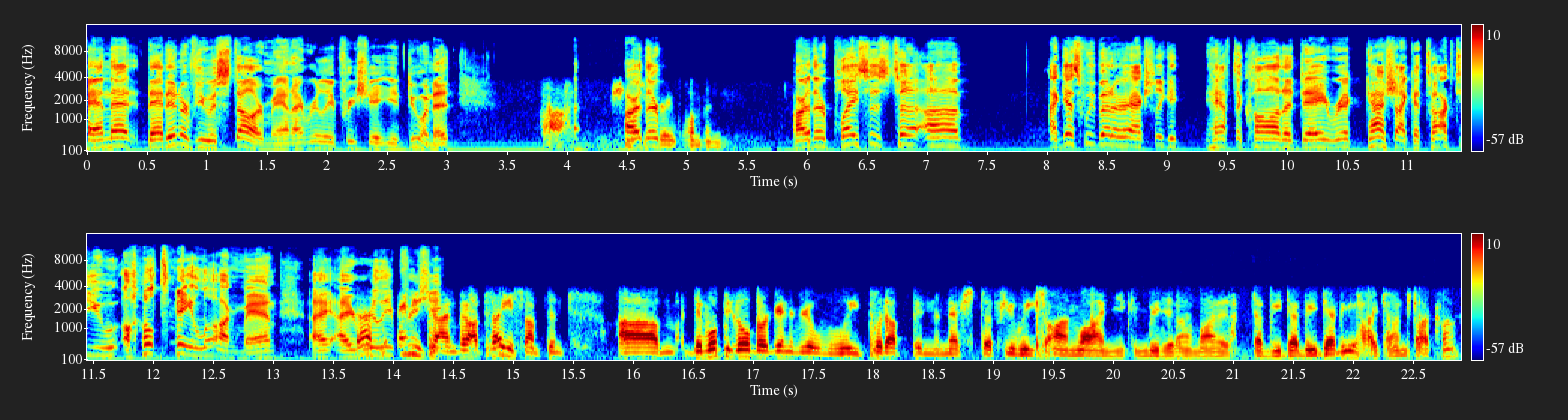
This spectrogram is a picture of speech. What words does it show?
And that that interview is stellar, man. I really appreciate you doing it. Ah, she's Are a there- great woman. Are there places to? Uh, I guess we better actually get, have to call it a day, Rick. Gosh, I could talk to you all day long, man. I, I really appreciate. anytime, but I'll tell you something. Um, the Whoopi Goldberg interview will be put up in the next uh, few weeks online. You can read it online at www.hightimes.com.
